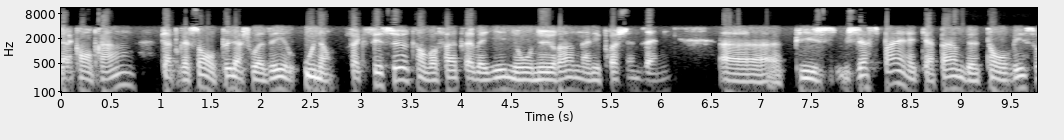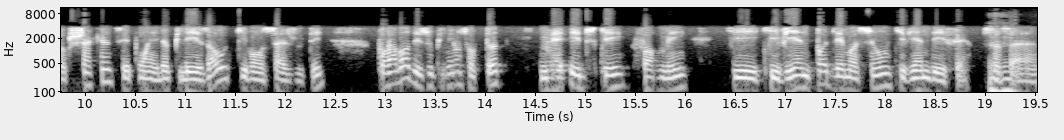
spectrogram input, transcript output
la comprendre, puis après ça, on peut la choisir ou non. Fait que c'est sûr qu'on va faire travailler nos neurones dans les prochaines années. Euh, puis j'espère être capable de tomber sur chacun de ces points-là, puis les autres qui vont s'ajouter, pour avoir des opinions sur toutes, mais éduquer, former, qui, qui viennent pas de l'émotion, qui viennent des faits. Ça, Mhm. ça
